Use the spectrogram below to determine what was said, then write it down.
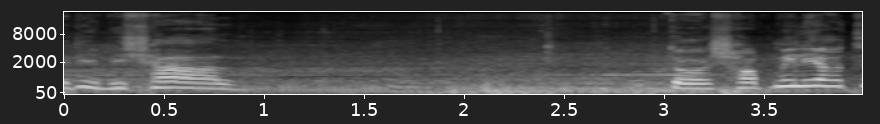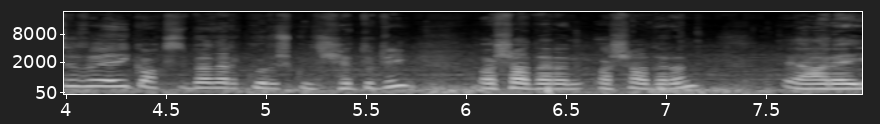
এটি বিশাল। তো সব মিলিয়ে হচ্ছে যে এই কক্সবাজার কুরুস্কুল সেতুটি অসাধারণ অসাধারণ। আর এই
